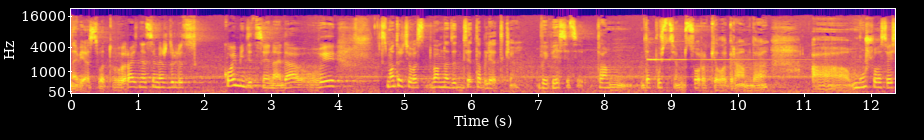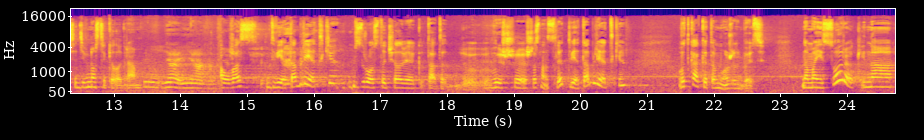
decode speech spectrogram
на вес. Вот разница между людской медициной, да, вы смотрите, у вас, вам надо две таблетки. Вы весите там, допустим, 40 килограмм, да, а муж у вас весит 90 килограмм. Ну, я и я. А у вас две таблетки. Взрослый человек, да, выше 16 лет, две таблетки. Вот как это может быть? На мои 40 и на...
